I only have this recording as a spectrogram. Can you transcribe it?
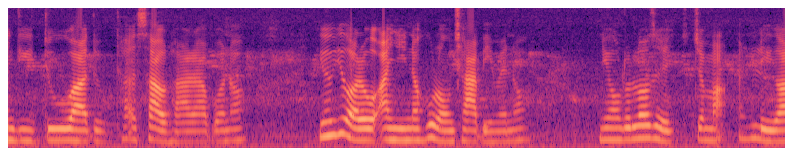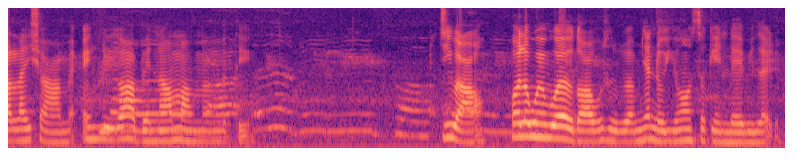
ID2 ကသူထပ်ဆောက်ထားတာပေါ့နော် ယွန်းပြတော့ ID နှစ်ခုလုံးချပေးမယ်နော်ညောင်လောလောဆယ်ကျမလေကလိုက်ရှာရမယ်အိမ်လေကဘယ်နားမှမှမသိကြည့်ပါဦးဟောလဝင်းပွဲကိုသွားဖို့ဆိုပြီးတော့မျက်နှာရုံးစကင်လဲပြီးလိုက်တယ်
